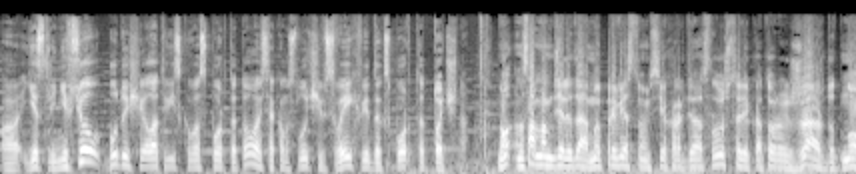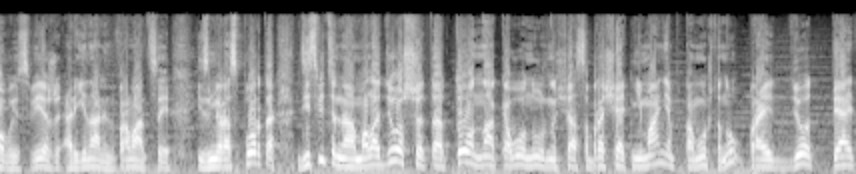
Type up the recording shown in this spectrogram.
э, если не все будущее латвийского спорта, то, во всяком случае, в своих видах спорта точно. Но на самом деле, да, мы приветствуем всех радиослушателей, которые жаждут новой, свежей, оригинальной информации из мира спорта. Действительно, молодежь – это то, на кого нужно сейчас обращать внимание, потому что, ну, пройдет 5,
